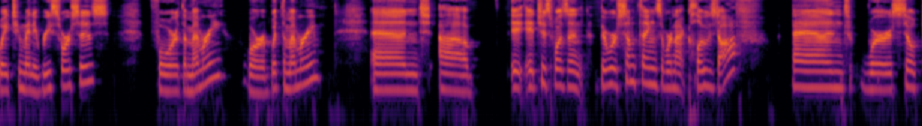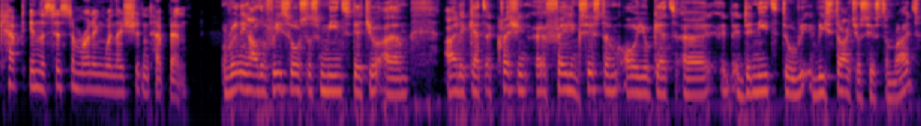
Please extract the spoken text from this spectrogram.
way too many resources for the memory or with the memory and uh, it, it just wasn't. There were some things that were not closed off and were still kept in the system running when they shouldn't have been. Running out of resources means that you um, either get a crashing, a failing system, or you get uh, the need to re- restart your system, right?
